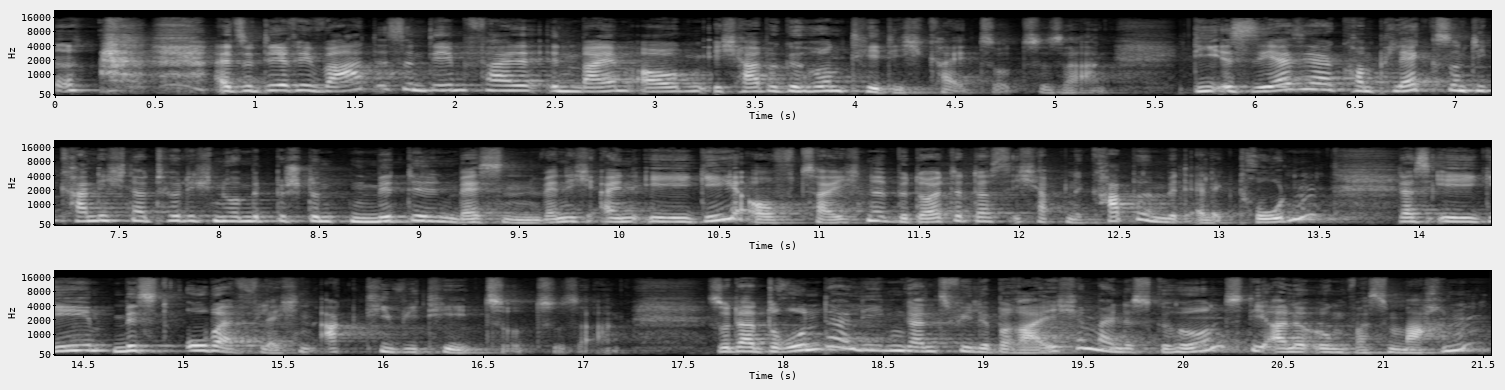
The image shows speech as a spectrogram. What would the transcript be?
also Derivat ist in dem Fall in meinen Augen, ich habe Gehirntätigkeit sozusagen. Die ist sehr, sehr komplex und die kann ich natürlich nur mit bestimmten Mitteln messen. Wenn ich ein EEG aufzeichne, bedeutet das, ich habe eine Kappe mit Elektroden. Das EEG misst Oberflächenaktivität sozusagen. So darunter liegen ganz viele Bereiche meines Gehirns, die alle irgendwas machen.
